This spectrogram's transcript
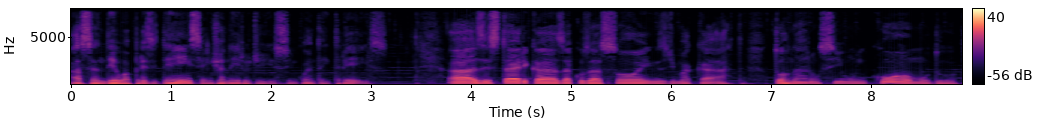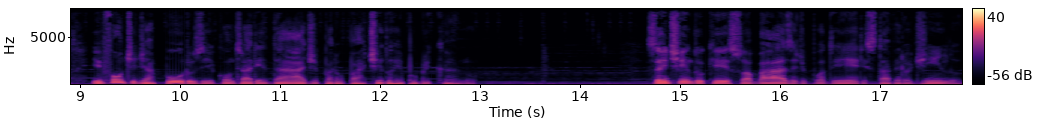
ascendeu à presidência em janeiro de 53, as histéricas acusações de McCarthy tornaram-se um incômodo e fonte de apuros e contrariedade para o Partido Republicano. Sentindo que sua base de poder estava erodindo,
